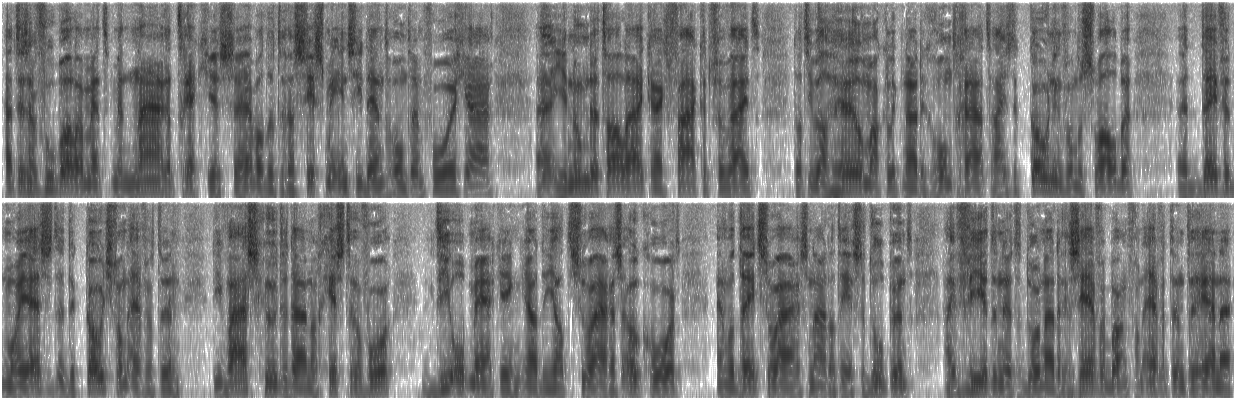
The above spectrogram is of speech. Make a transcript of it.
Ja, het is een voetballer met, met nare trekjes. Hè, wat het racisme-incident rond hem vorig jaar... Uh, je noemde het al, hij krijgt vaak het verwijt dat hij wel heel makkelijk naar de grond gaat. Hij is de koning van de zwalbe. David Moyes, de, de, coach van Everton, die waarschuwde daar nog gisteren voor. Die opmerking, ja, die had Suarez ook gehoord. En wat deed Suarez na dat eerste doelpunt? Hij vierde het door naar de reservebank van Everton te rennen.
